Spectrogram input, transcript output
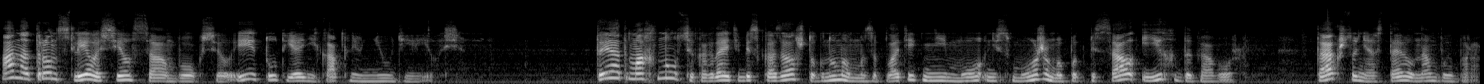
А на трон слева сел сам Воксел, и тут я ни капли не удивилась. Ты отмахнулся, когда я тебе сказал, что гномам мы заплатить не, мо не сможем, и подписал их договор. Так что не оставил нам выбора.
